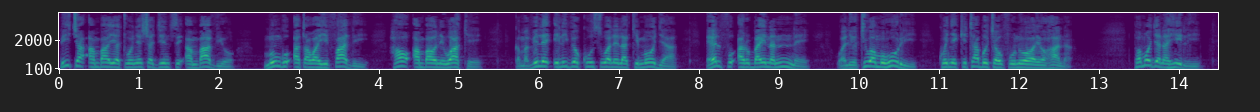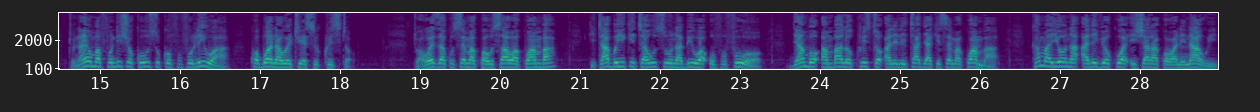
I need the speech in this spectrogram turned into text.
picha ambayo yatuonyesha jinsi ambavyo mungu atawahifadhi hao ambao ni wake kama vile ilivyo kuhusu wale laki moja elfu 44 waliotiwa muhuri kwenye kitabu cha ufunuo wa yohana. Pamoja na hili tunayo mafundisho kuhusu kufufuliwa kwa bwana wetu yesu kristo. Twaweza kusema kwa usawa kwamba kitabu hiki chahusu unabii wa ufufuo jambo ambalo kristo alilitaja akisema kwamba kama yona alivyokuwa ishara kwa waninawi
